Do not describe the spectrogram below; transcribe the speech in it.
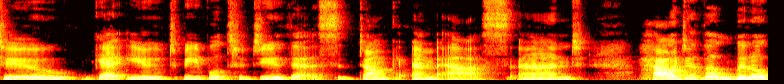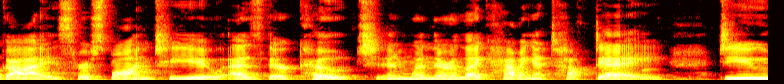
to get you to be able to do this, Dunk MS. And how do the little guys respond to you as their coach and when they're like having a tough day? Do you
